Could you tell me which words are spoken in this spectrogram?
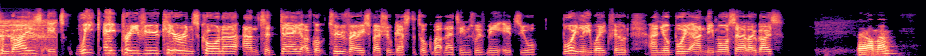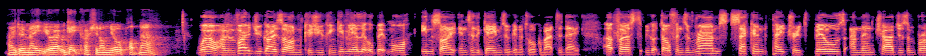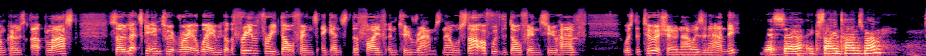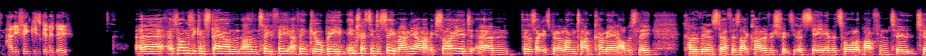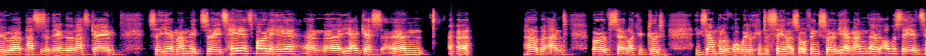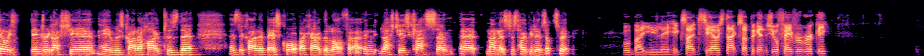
Welcome, guys. It's week eight preview, Kieran's Corner, and today I've got two very special guests to talk about their teams with me. It's your boy Lee Wakefield and your boy Andy Moore. Say hello, guys. Very on, man. How you doing, mate? You're right with gate crashing on your pod now. Well, I've invited you guys on because you can give me a little bit more insight into the games we're going to talk about today. Up first, we've got Dolphins and Rams. Second, Patriots, Bills, and then Chargers and Broncos up last. So let's get into it right away. We've got the three and three Dolphins against the five and two Rams. Now we'll start off with the Dolphins, who have was the Tua show now, isn't it, Andy? Yes, sir. Exciting times, man. How do you think he's going to do? Uh, as long as he can stay on, on two feet, I think it'll be interesting to see, man. Yeah, I'm excited. Um, feels like it's been a long time coming. Obviously, COVID and stuff has like kind of restricted us seeing him at all, apart from two two uh, passes at the end of the last game. So yeah, man, it's uh, it's here. It's finally here, and uh, yeah, I guess um, uh, Herbert and Burrow have set like a good example of what we're looking to see and that sort of thing. So yeah, man. Uh, obviously, until his injury last year, he was kind of hyped as the as the kind of best quarterback out of the lot for in last year's class. So uh, man, let's just hope he lives up to it. What about you, Lee? Excited to see how he stacks up against your favourite rookie?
